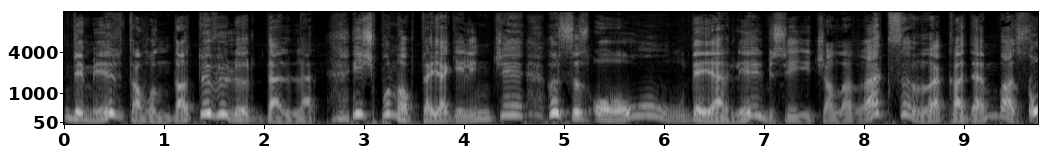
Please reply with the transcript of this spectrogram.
demir tavında dövülür derler. İş bu noktaya gelince hırsız o değerli elbiseyi çalarak sırra kadem basmış.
